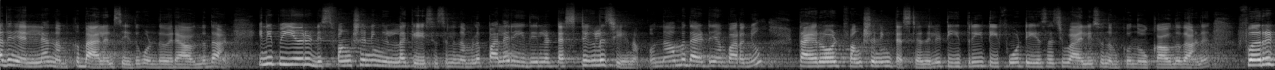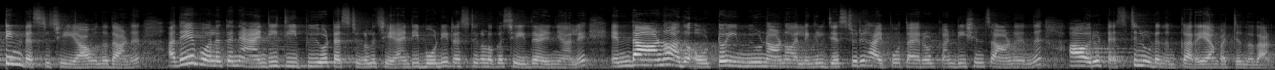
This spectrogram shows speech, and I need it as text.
അതിനെല്ലാം നമുക്ക് ബാലൻസ് ചെയ്ത് കൊണ്ടുവരാവുന്നതാണ്. ഇനിയിപ്പോൾ ഈ ഒരു ഡിസ്ഫങ്ഷനിങ് ഉള്ള കേസസിൽ നമ്മൾ പല രീതിയിലുള്ള ടെസ്റ്റുകൾ ചെയ്യണം. ഒന്നാമതായിട്ട് ഞാൻ പറഞ്ഞു തൈറോയ്ഡ് ഫങ്ഷനിങ് ടെസ്റ്റ് അതിൽ T three T four T S H values നമുക്ക് നോക്കാവുന്നതാണ്. ഫെറിറ്റിൻ ടെസ്റ്റ് ചെയ്യാവുന്നതാണ്. അതേപോലെ തന്നെ ആന്റി ടി പി ഒ ടെസ്റ്റുകൾ ചെയ്യുക ആന്റിബോഡി ടെസ്റ്റുകളൊക്കെ ചെയ്ത് കഴിഞ്ഞാൽ എന്താണോ അത് ഓട്ടോ ഇമ്മ്യൂൺ ആണോ അല്ലെങ്കിൽ ജസ്റ്റ് ഒരു ഹൈപ്പോ തൈറോയ്ഡ് കണ്ടീഷൻസ് ആണോ എന്ന് ആ ഒരു ടെസ്റ്റിലൂടെ നമുക്ക് അറിയാൻ പറ്റുന്നതാണ്.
